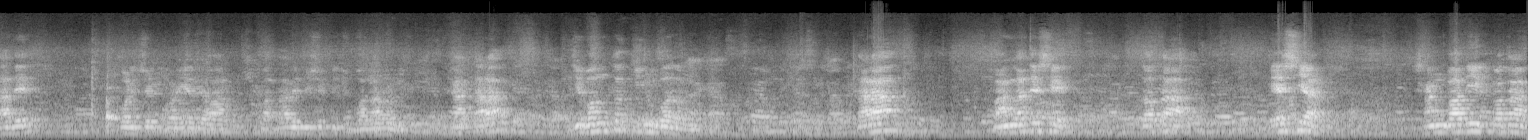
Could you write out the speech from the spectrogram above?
তাদের পরিচয় করিয়ে দেওয়ার বা তাদের বিষয়ে কিছু বলারও নেই। তারা জীবন্ত কিংবদন্তি তারা বাংলাদেশে তথা এশিয়ার সাংবাদিকতার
